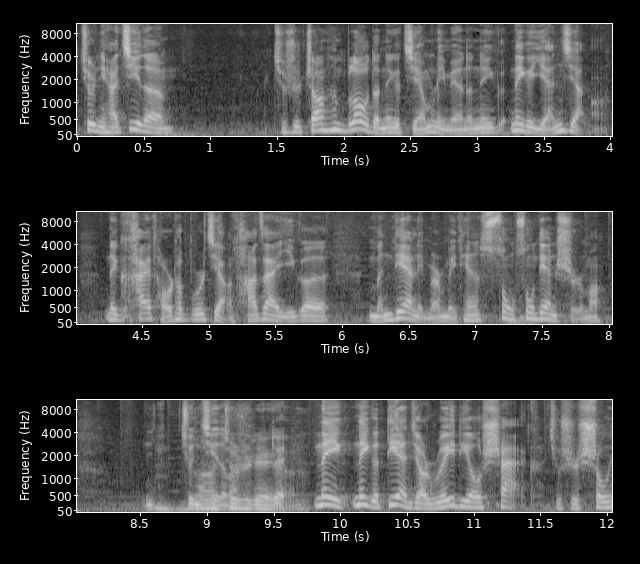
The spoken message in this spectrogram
就是你还记得。就是 Jonathan Blow 的那个节目里面的那个那个演讲，那个开头他不是讲他在一个门店里面每天送送电池吗？你就你记得吗？啊就是这个对，那那个店叫 Radio Shack，就是收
